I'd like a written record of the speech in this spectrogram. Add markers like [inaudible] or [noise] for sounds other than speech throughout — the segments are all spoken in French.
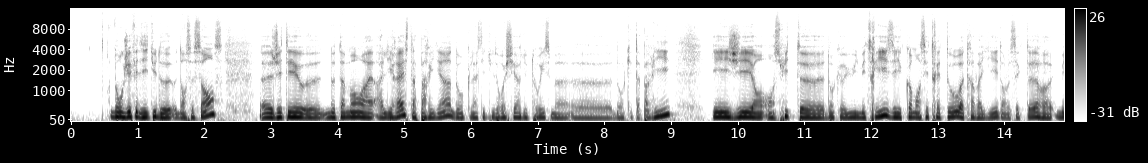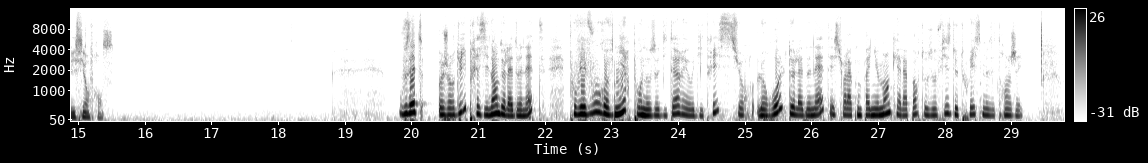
Donc j'ai fait des études dans ce sens. Euh, j'étais euh, notamment à, l'IREST, à Paris 1, donc l'Institut de recherche du tourisme euh, donc, est à Paris. Et j'ai ensuite donc, eu une maîtrise et commencé très tôt à travailler dans le secteur, mais ici en France. Vous êtes aujourd'hui président de la Donnette. Pouvez-vous revenir pour nos auditeurs et auditrices sur le rôle de la Donnette et sur l'accompagnement qu'elle apporte aux offices de tourisme étrangers?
